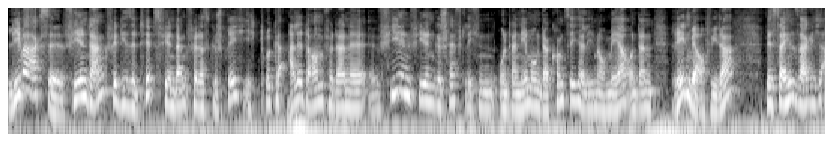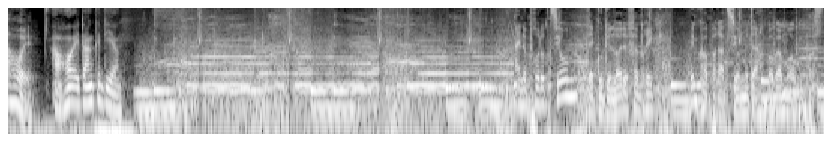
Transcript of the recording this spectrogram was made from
Lieber Axel, vielen Dank für diese Tipps, vielen Dank für das Gespräch. Ich drücke alle Daumen für deine vielen, vielen geschäftlichen Unternehmungen. Da kommt sicherlich noch mehr und dann reden wir auch wieder. Bis dahin sage ich Ahoi. Ahoi, danke dir. Eine Produktion der Gute-Leute-Fabrik in Kooperation mit der Hamburger Morgenpost.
